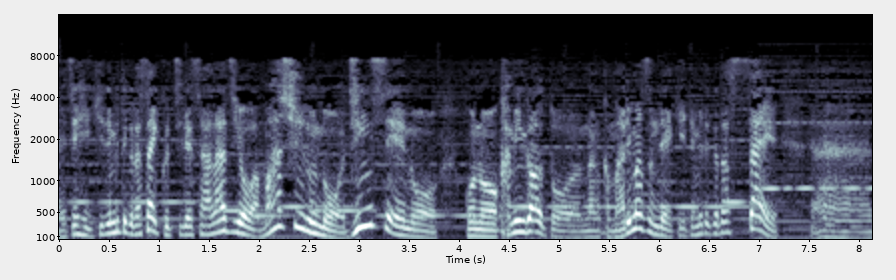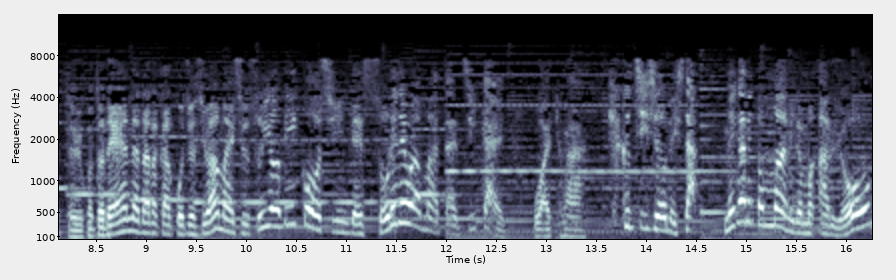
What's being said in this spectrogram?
えぜひ聞いてみてください。口でさラジオはマシュルの人生のこのカミングアウトなんかもありますんで聞いてみてください。えーということで、なだらかご女子は毎週水曜日更新です。それではまた次回、お相手は菊池翔でした。メガネとマーニでもあるよ。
